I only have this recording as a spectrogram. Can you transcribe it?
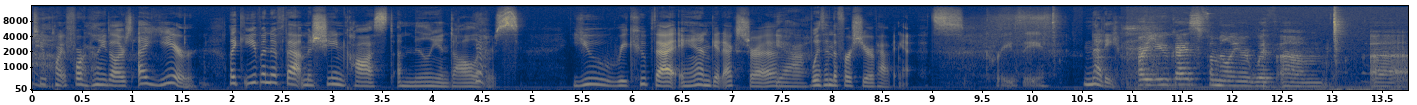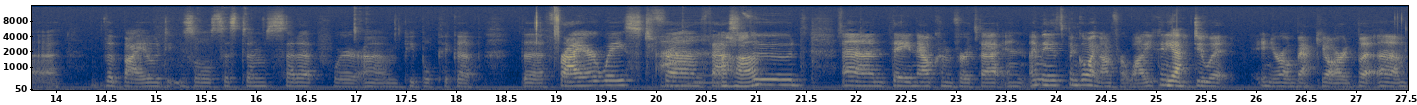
$2.4 million a year? Like, even if that machine cost a million dollars, you recoup that and get extra Yeah. within the first year of having it. It's crazy. Nutty. Are you guys familiar with um, uh, the biodiesel system set up where um, people pick up the fryer waste from fast Uh-huh. food and they now convert that? And I mean, it's been going on for a while. You can Yeah. even do it in your own backyard, but um,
